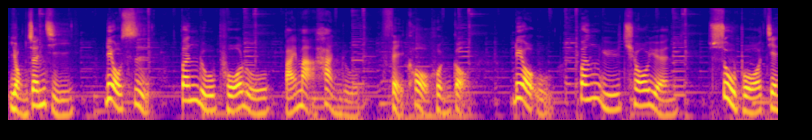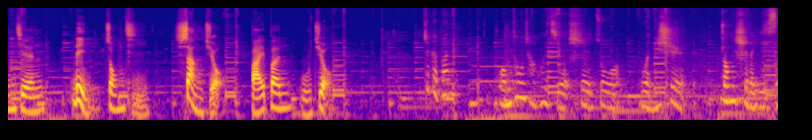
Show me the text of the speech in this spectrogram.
永贞吉，六四奔如婆如白马汉如匪寇婚媾。六五奔于秋园树柏尖尖令终吉。上九白奔无咎。这个奔，我们通常会解释做纹饰、装饰的意思。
